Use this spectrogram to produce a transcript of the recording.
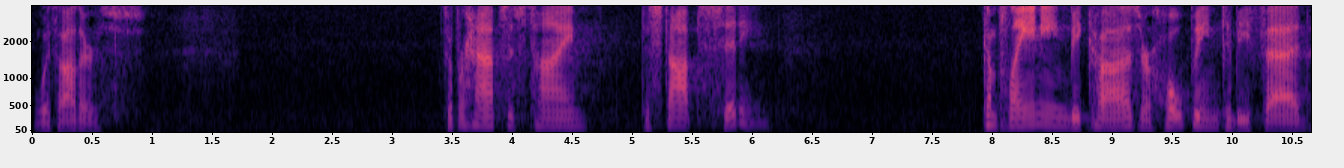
with others. So perhaps it's time to stop sitting complaining because or hoping to be fed,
